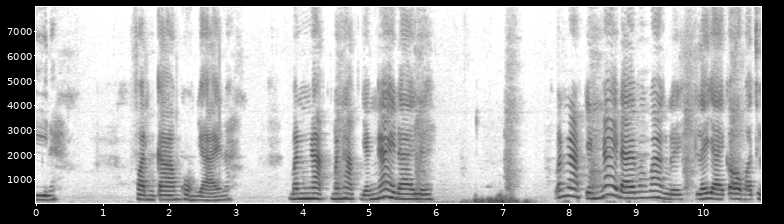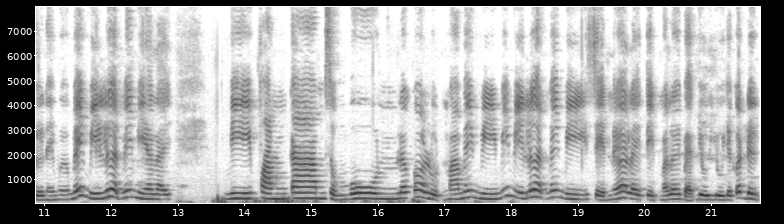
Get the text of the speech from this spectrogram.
ดีๆนะฟันกรามของยายนะ มันหักมันหักอย่างง่ายดายเลย มันหักอย่างง่ายดายมากๆเลย และยายก็เอามาถือในมือ ไม่มีเลือดไม่มีอะไร มีฟันกรามสมบูรณ์ แล้วก็หลุดมาไม่มีไม่มีเลือดไม่มีเศษเนื้ออะไรติดมาเลยแบบอยู่ๆจะก็ดึง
